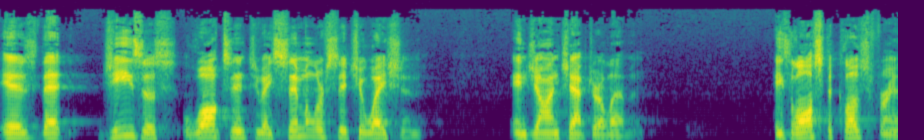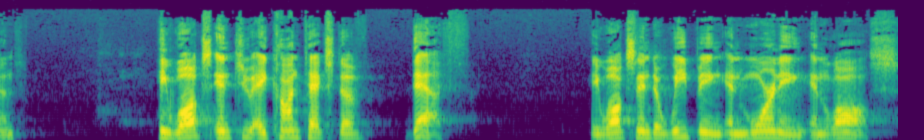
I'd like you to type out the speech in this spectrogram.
is that Jesus walks into a similar situation in John chapter 11. He's lost a close friend. He walks into a context of death. He walks into weeping and mourning and loss.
